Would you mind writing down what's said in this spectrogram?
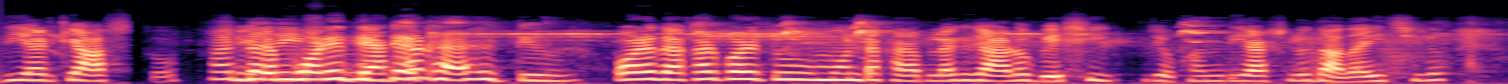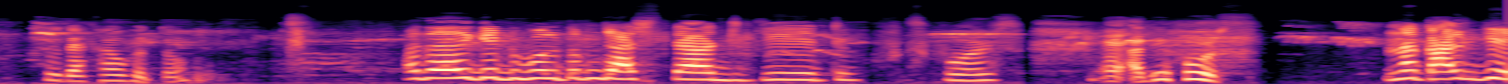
দিয়ে আর কি আসতো। পরে দেখার পরে দেখার পরে একটু মনটা খারাপ লাগে যে আরও বেশি যে ওখান দিয়ে আসলো দাদাই ছিল। তো দেখাও হতো। আর দাদাকে একটু বলতাম যে আসতে আজকে একটু এ, আজকে ফোর্স না কালকে।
